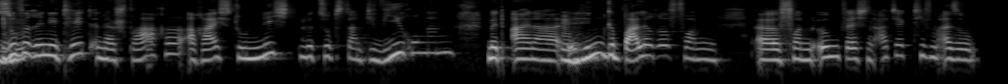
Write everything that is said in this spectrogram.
Mhm. Souveränität in der Sprache erreichst du nicht mit Substantivierungen, mit einer mhm. Hingeballere von, äh, von irgendwelchen Adjektiven. Also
